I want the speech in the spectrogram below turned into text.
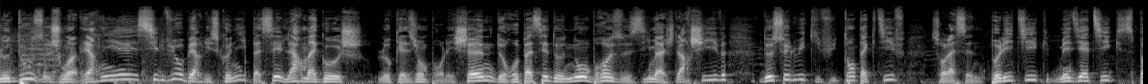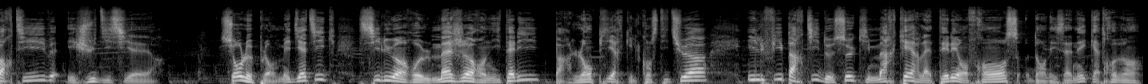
Le 12 juin dernier, Silvio Berlusconi passait l'arme à gauche, l'occasion pour les chaînes de repasser de nombreuses images d'archives de celui qui fut tant actif sur la scène politique, médiatique, sportive et judiciaire. Sur le plan médiatique, s'il eut un rôle majeur en Italie, par l'empire qu'il constitua, il fit partie de ceux qui marquèrent la télé en France dans les années 80.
